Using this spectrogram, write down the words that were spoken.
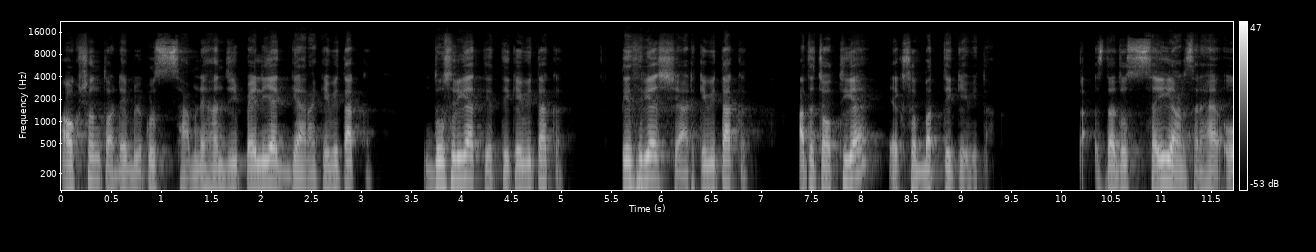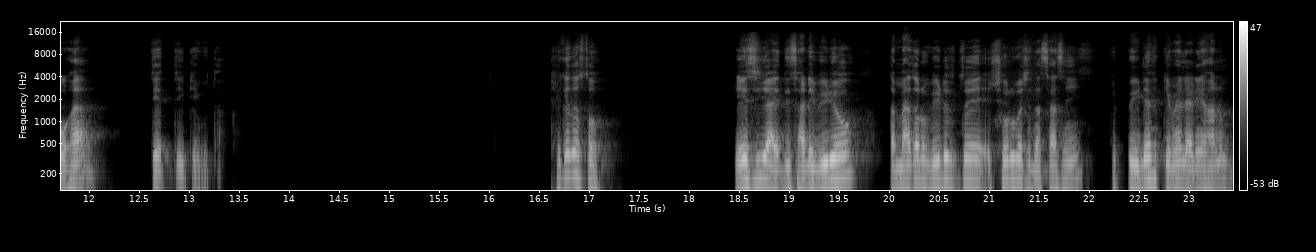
ਆਪਸ਼ਨ ਤੁਹਾਡੇ ਬਿਲਕੁਲ ਸਾਹਮਣੇ ਹਨ ਜੀ। ਪਹਿਲੀ ਹੈ 11 ਕੇਵੀ ਤੱਕ, ਦੂਸਰੀ ਹੈ 33 ਕੇਵੀ ਤੱਕ, ਤੀਸਰੀ ਹੈ 66 ਕੇਵੀ ਤੱਕ, ਅਤੇ ਚੌਥੀ ਹੈ 132 ਕੇਵੀ ਤੱਕ। ਤਾਂ ਇਸ ਦਾ ਜੋ ਸਹੀ ਆਨਸਰ ਹੈ ਉਹ ਹੈ 33 ਕੇਵੀ ਤੱਕ। ਠੀਕ ਹੈ ਦੋਸਤੋ, ਇਹ ਸੀ ਅੱਜ ਦੀ ਸਾਡੀ ਵੀਡੀਓ ਤਾਂ ਮੈਂ ਤੁਹਾਨੂੰ ਵੀਡੀਓ ਦੇ ਸ਼ੁਰੂ ਵਿੱਚ ਦੱਸਿਆ ਸੀ ਕਿ ਪੀਡੀਐਫ ਕਿਵੇਂ ਲੈਣੀਆਂ ਹਨ,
